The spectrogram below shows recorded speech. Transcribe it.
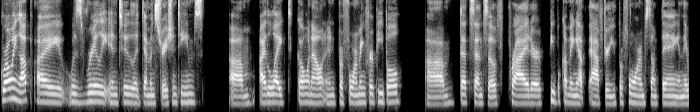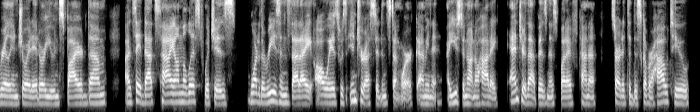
growing up, I was really into the demonstration teams. Um, I liked going out and performing for people. Um, that sense of pride, or people coming up after you performed something and they really enjoyed it, or you inspired them. I'd say that's high on the list, which is one of the reasons that I always was interested in stunt work. I mean, I used to not know how to enter that business, but I've kind of started to discover how to.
